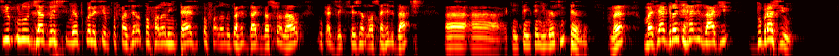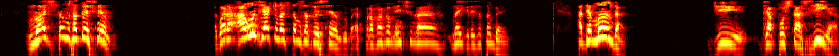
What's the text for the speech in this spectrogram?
ciclo de adoecimento coletivo. Estou fazendo, estou falando em tese, estou falando de uma realidade nacional, não quer dizer que seja a nossa realidade. Ah, ah, quem tem entendimento entenda. Né? Mas é a grande realidade do Brasil. Nós estamos adoecendo. Agora, aonde é que nós estamos adoecendo? É, provavelmente na, na igreja também. A demanda de, de apostasia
